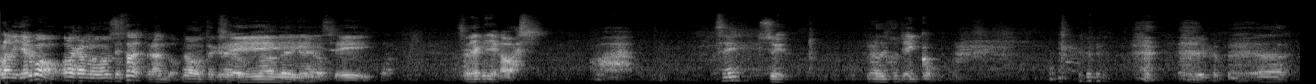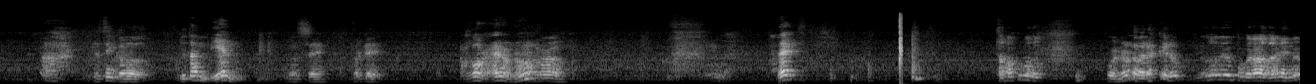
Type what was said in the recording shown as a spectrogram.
Hola, Guillermo. Hola, Carlos. Te estaba esperando. No te creo, Sí, no te creo. sí. Sabía que llegabas. ¿Sí? Sí. Me lo dijo Jacob. Ah, yo estoy incómodo. Yo también. No sé. ¿Por qué? Algo raro, ¿no? raro. A ver. ¿Está más cómodo? Pues no, la verdad es que no. Yo lo veo un poco raro también, ¿no?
